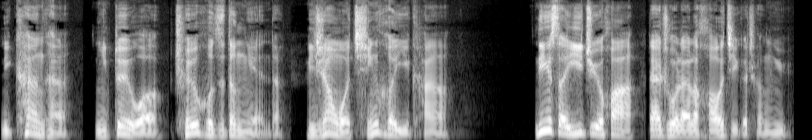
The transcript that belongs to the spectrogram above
你看看，你对我吹胡子瞪眼的，你让我情何以堪啊！Lisa 一句话带出来了好几个成语，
